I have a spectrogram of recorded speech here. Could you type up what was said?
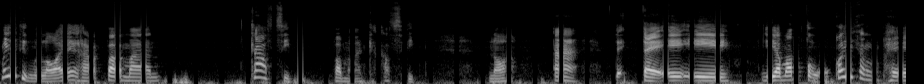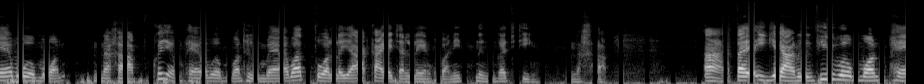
ไม่ถึงร้อยครับ ประมาณ 90 ประมาณ 90 เนาะอะแต่แต่ AA ยามาโตะก็ยังแพ้เวอร์มอนนะครับ ก็ยังแพ้เวอร์มอนถึงแม้ว่าตัวระยะไกลจะแรงกว่านิดนึงก็จริงนะครับอ่าแต่อีกอย่างหนึ่งที่เวอร์มอนแพ้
